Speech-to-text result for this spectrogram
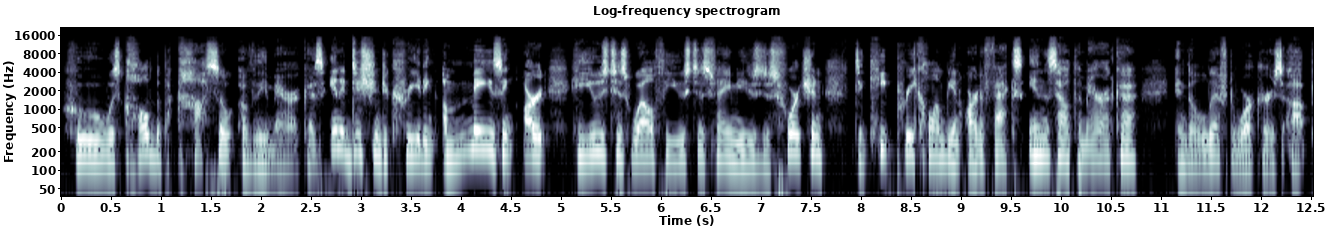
who was called the Picasso of the Americas. In addition to creating amazing art, he used his wealth, he used his fame, he used his fortune to keep pre Columbian artifacts in South America and to lift workers up.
